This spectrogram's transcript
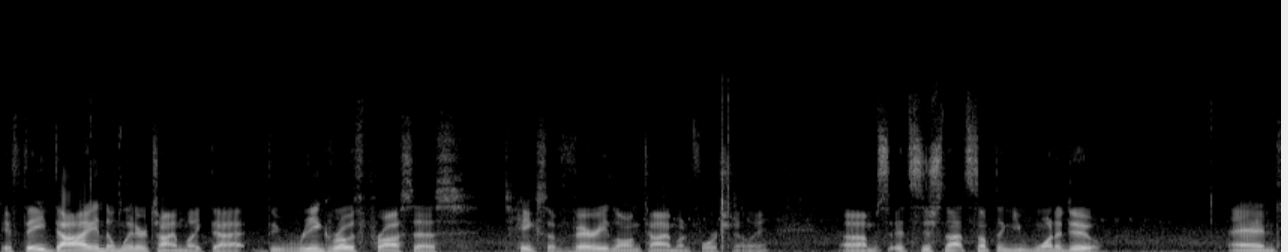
If they die in the wintertime like that, the regrowth process takes a very long time, unfortunately. Um, so it's just not something you want to do. And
